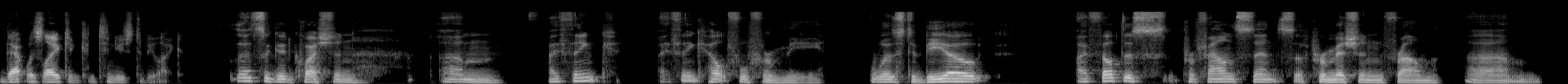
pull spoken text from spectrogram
that was like and continues to be like? That's a good question. Um, I think I think helpful for me was to be out. I felt this profound sense of permission from um,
